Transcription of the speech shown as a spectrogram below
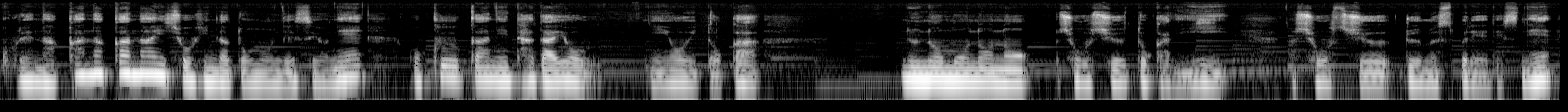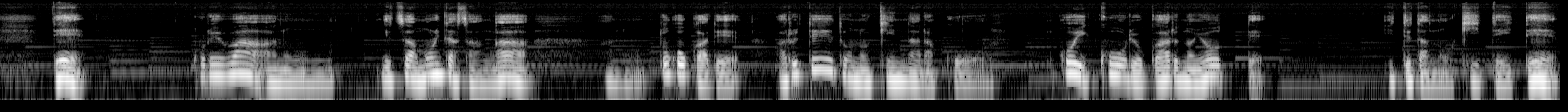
これなかなかない商品だと思うんですよね。こう空間に漂う匂いとか布物の消臭とかにいい消臭ルームスプレーですね。でこれはあの実は森田さんがあのどこかである程度の菌ならこうすごい効力あるのよって言ってたのを聞いていて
